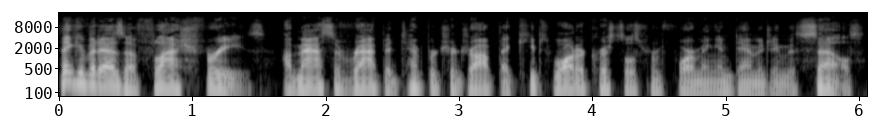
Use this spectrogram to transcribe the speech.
Think of it as a flash freeze, a massive rapid temperature drop that keeps water crystals from forming and damaging the cells.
